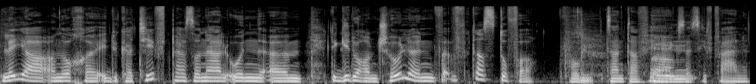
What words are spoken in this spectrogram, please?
Leier an noch äh, Edukativpersonal und ähm, die geht an Schulen das duffer vom Center für ähm, exzessiv verhalen.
